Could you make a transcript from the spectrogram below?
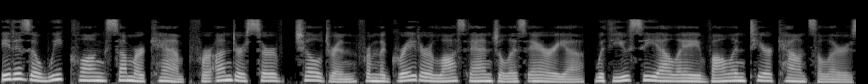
It is a week-long summer camp for underserved children from the greater Los Angeles area, with UCLA volunteer counselors.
